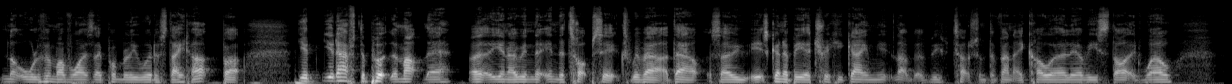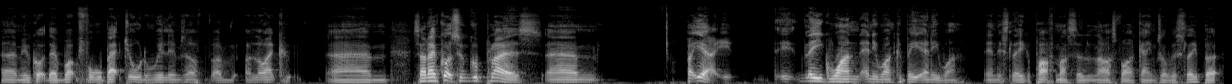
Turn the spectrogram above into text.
Not all of them, otherwise they probably would have stayed up. But you'd you'd have to put them up there, uh, you know, in the in the top six without a doubt. So it's going to be a tricky game. Like we touched on Devante Cole earlier, he started well. Um, you've got their fullback Jordan Williams, I, I, I like. Um, so they've got some good players. Um, but yeah, it, it, League One, anyone can beat anyone in this league, apart from us in the last five games, obviously. But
